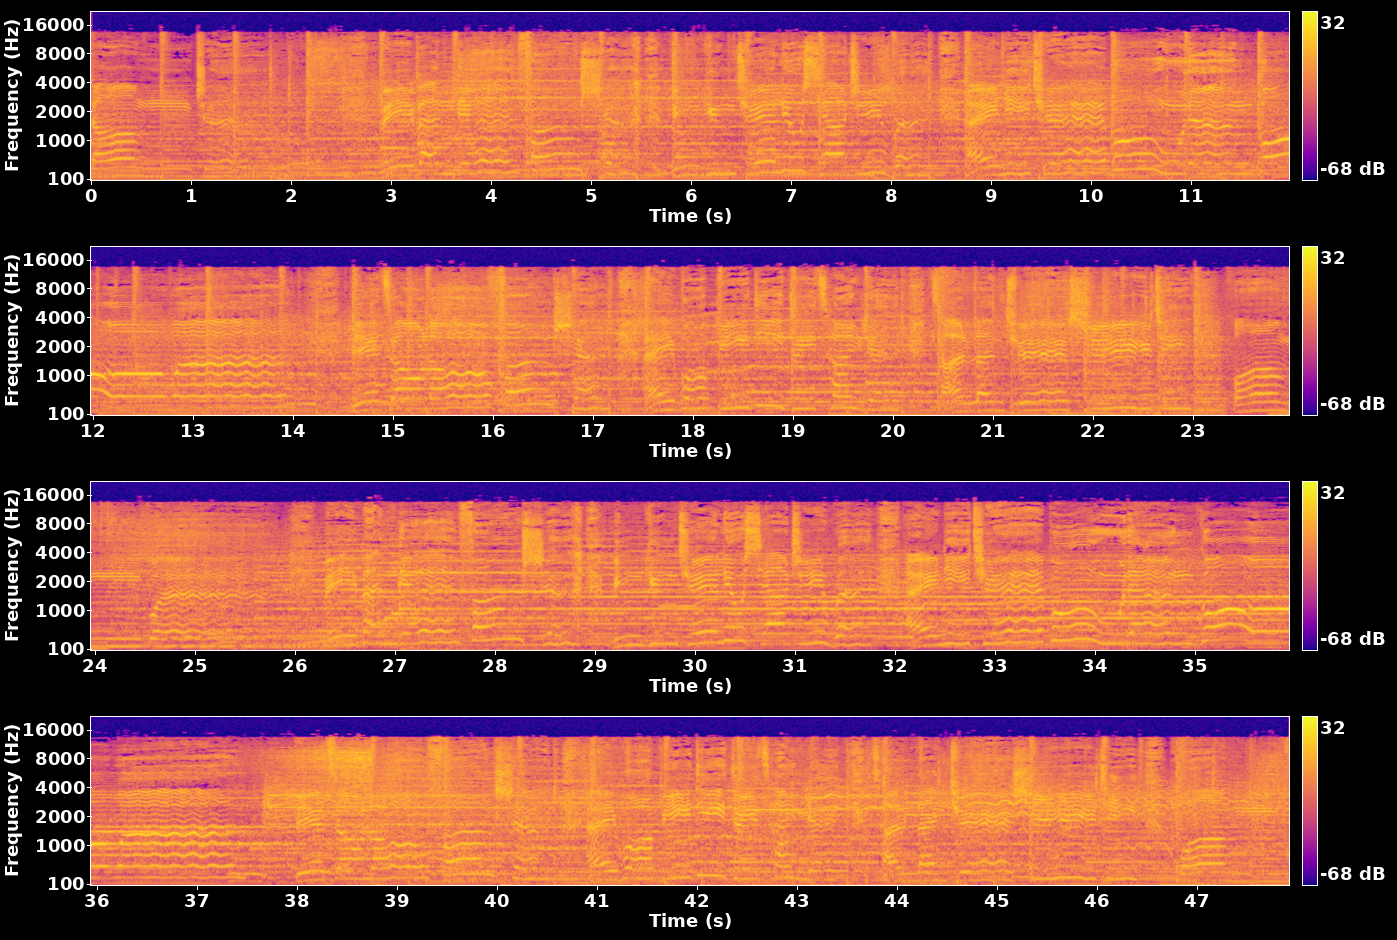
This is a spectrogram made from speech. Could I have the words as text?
当真，没半点风声，却留下指纹，爱你却不。能过问，别走漏风声，爱我比敌对残忍，灿烂却是近黄昏。没半点风声，命运却留下指纹，爱你却不能别走漏风声。爱我比敌对残忍，灿烂却是近黄昏。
